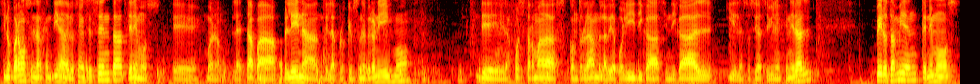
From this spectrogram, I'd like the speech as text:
Si nos paramos en la Argentina de los años 60, tenemos, eh, bueno, la etapa plena de la proscripción del peronismo, de las Fuerzas Armadas controlando la vida política, sindical y de la sociedad civil en general, pero también tenemos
